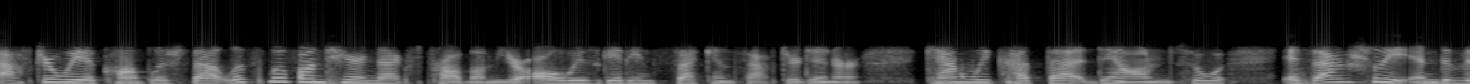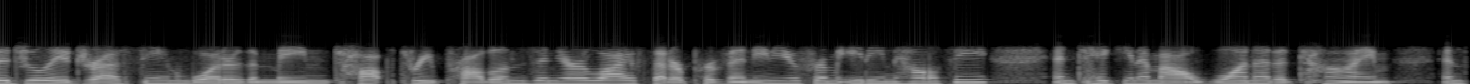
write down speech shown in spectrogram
After we accomplish that, let's move on to your next problem. You're always getting seconds after dinner. Can we cut that down? So it's actually individually addressing what are the main top three problems in your life that are preventing you from eating healthy and taking them out one at a time and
